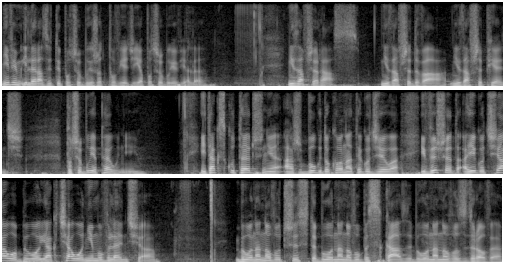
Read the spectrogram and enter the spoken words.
Nie wiem, ile razy ty potrzebujesz odpowiedzi, ja potrzebuję wiele. Nie zawsze raz, nie zawsze dwa, nie zawsze pięć. Potrzebuje pełni. I tak skutecznie, aż Bóg dokona tego dzieła i wyszedł, a jego ciało było jak ciało niemowlęcia. Było na nowo czyste, było na nowo bez skazy, było na nowo zdrowe.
